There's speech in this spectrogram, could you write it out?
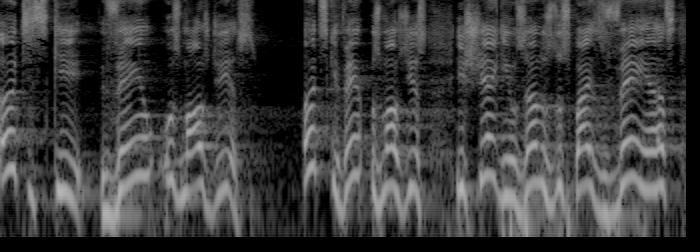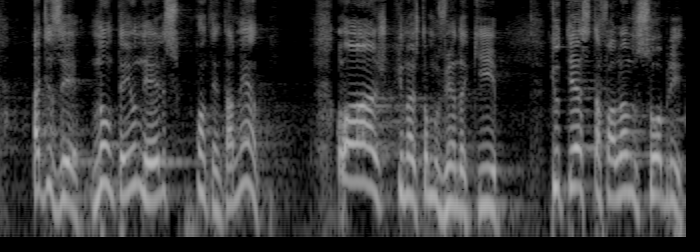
Antes que venham os maus dias. Antes que venham os maus dias e cheguem os anos dos quais venhas a dizer: não tenho neles contentamento. Lógico que nós estamos vendo aqui que o texto está falando sobre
